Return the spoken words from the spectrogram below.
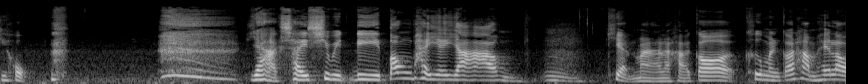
ที่หก อยากใช้ชีวิตดีต้องพยายาม อืม เขียนมานะคะ ก็คือมันก็ทำให้เรา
